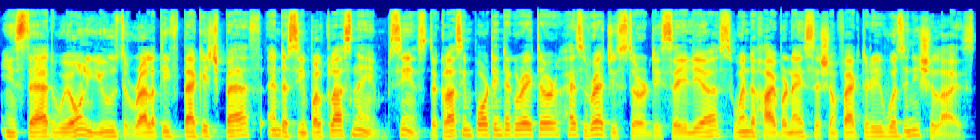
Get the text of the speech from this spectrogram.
Instead, we only use the relative package path and the simple class name, since the class import integrator has registered this alias when the Hibernate session factory was initialized.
